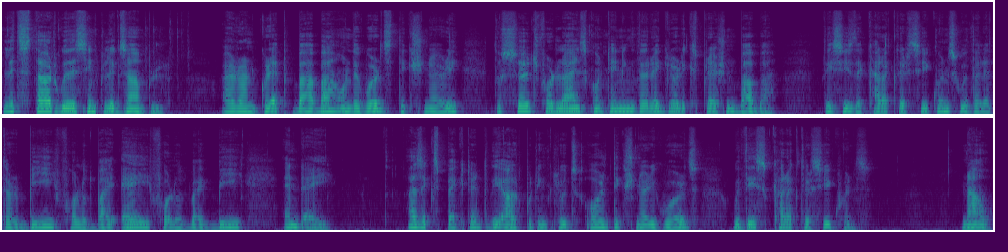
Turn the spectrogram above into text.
Let's start with a simple example. I run grep baba on the words dictionary to search for lines containing the regular expression baba. This is the character sequence with the letter B followed by A followed by B and A. As expected, the output includes all dictionary words with this character sequence. Now,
